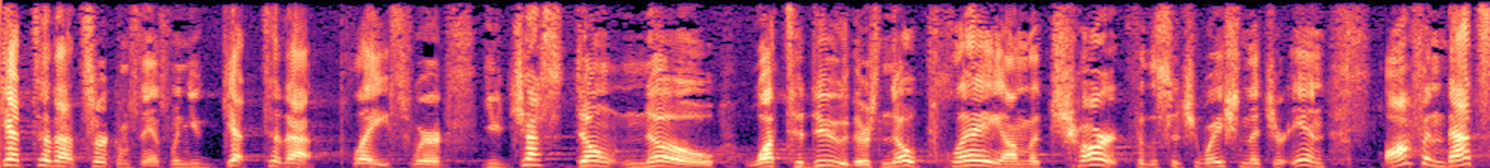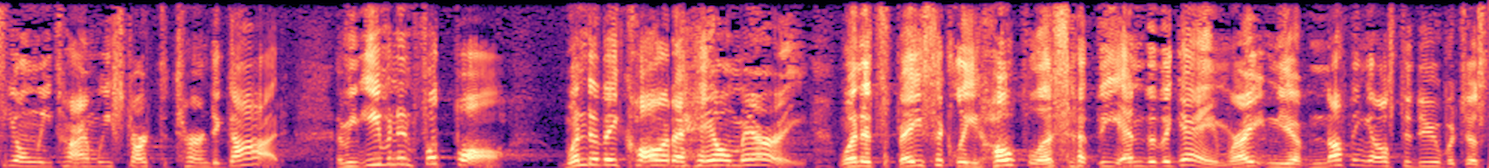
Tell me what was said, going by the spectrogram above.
get to that circumstance, when you get to that place where you just don't know what to do, there's no play on the chart for the situation that you're in, often that's the only time we start to turn to God. I mean, even in football, when do they call it a Hail Mary? When it's basically hopeless at the end of the game, right? And you have nothing else to do but just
